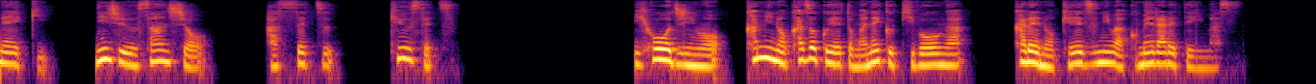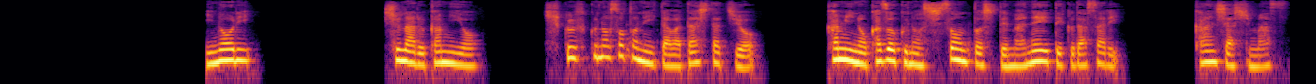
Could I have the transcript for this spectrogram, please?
明記23章8節9節違法人を神の家族へと招く希望が彼の系図には込められています。祈り主なる神よ祝福の外にいた私たちを神の家族の子孫として招いてくださり、感謝します。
